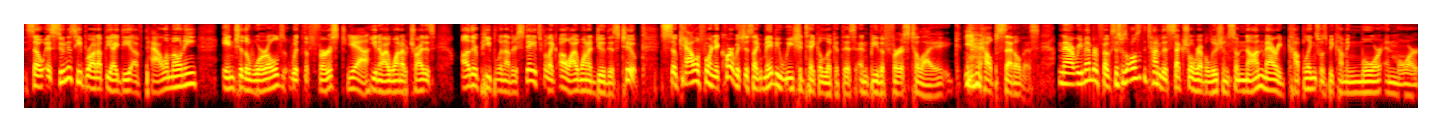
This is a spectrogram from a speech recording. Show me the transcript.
So as soon as he brought up the idea of palimony into the world with the first, Yeah. you know, I want to try this. Other people in other states were like, oh, I want to do this too. So California court was just like, maybe we should take a look at this and be the first to like help settle this. Now, remember, folks, this was also the time of the sexual revolution. So non married couplings was becoming more and more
